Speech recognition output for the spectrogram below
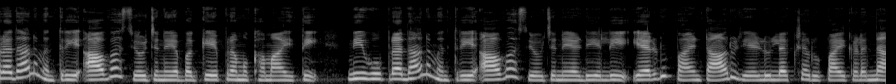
ಪ್ರಧಾನಮಂತ್ರಿ ಆವಾಸ್ ಯೋಜನೆಯ ಬಗ್ಗೆ ಪ್ರಮುಖ ಮಾಹಿತಿ. ನೀವು ಪ್ರಧಾನಮಂತ್ರಿ ಆವಾಸ್ ಯೋಜನೆಯಡಿಯಲ್ಲಿ ಎರಡು ಪಾಯಿಂಟ್ ಆರು ಏಳು ಲಕ್ಷ ರೂಪಾಯಿಗಳನ್ನು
